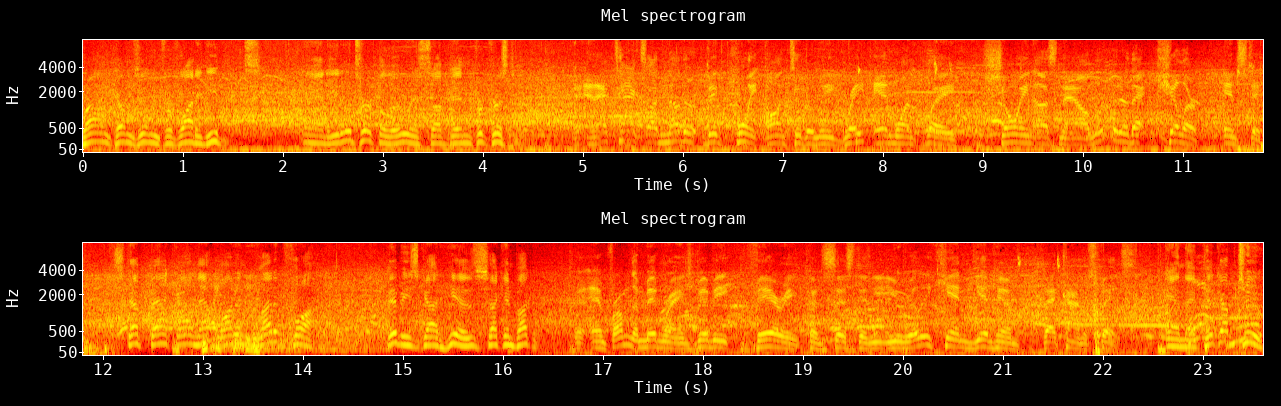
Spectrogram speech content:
Brown comes in for Vlade Divac. And Hedo Turkoglu is subbed in for Christie. And that tacks another big point onto the league. Great N1 play showing us now a little bit of that killer instinct. Step back on that one and let it fly. Bibby's got his second bucket. And from the mid-range, Bibby very consistent. You really can't give him that kind of space. And they pick up two.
